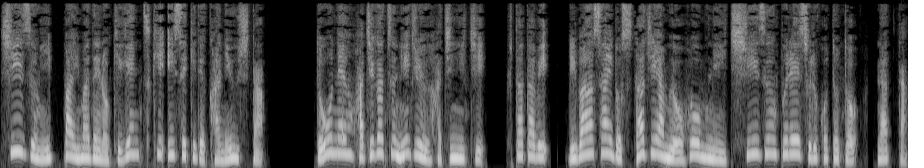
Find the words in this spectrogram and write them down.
シーズンいっぱいまでの期限付き移籍で加入した。同年8月28日、再びリバーサイドスタジアムをホームに1シーズンプレーすることとなった。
